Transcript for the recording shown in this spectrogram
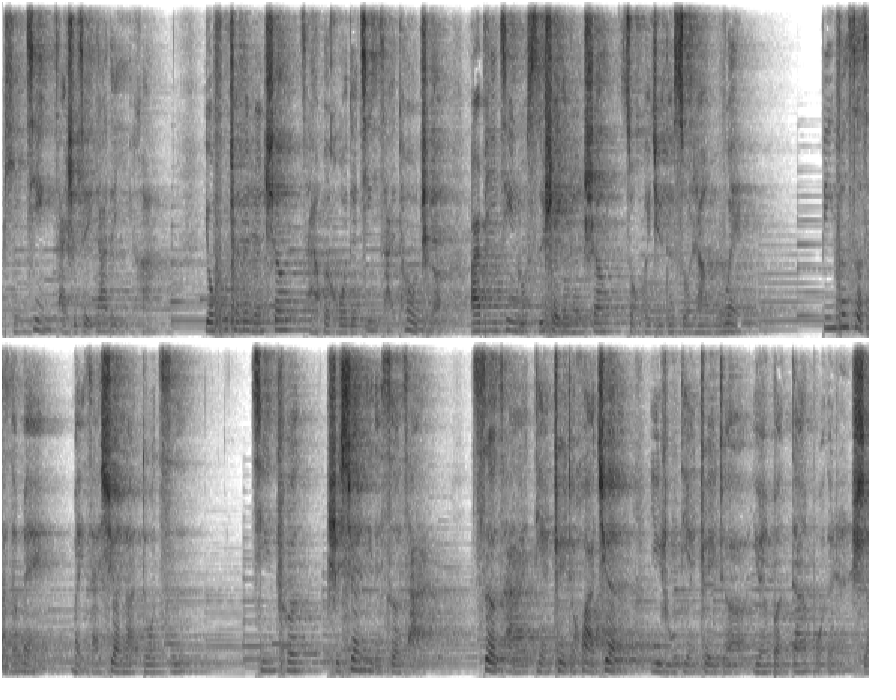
平静才是最大的遗憾。有浮沉的人生，才会活得精彩透彻；而平静如死水的人生，总会觉得索然无味。缤纷色彩的美，美在绚烂多姿。青春是绚丽的色彩，色彩点缀着画卷。一如点缀着原本单薄的人生。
